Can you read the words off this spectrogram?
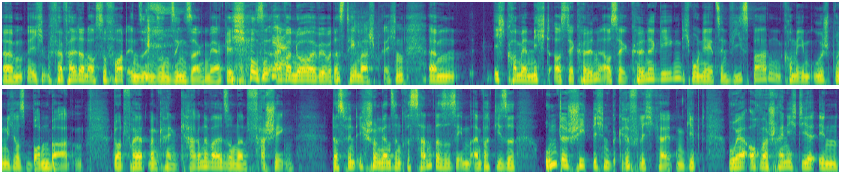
Ähm, ich verfall dann auch sofort in, in so einen Singsang, merke ich. ja. Einfach nur, weil wir über das Thema sprechen. Ähm, ich komme ja nicht aus der Köln, aus der Kölner Gegend. Ich wohne ja jetzt in Wiesbaden und komme eben ursprünglich aus Bonn-Baden. Dort feiert man keinen Karneval, sondern Fasching. Das finde ich schon ganz interessant, dass es eben einfach diese unterschiedlichen Begrifflichkeiten gibt, wo ja auch wahrscheinlich dir in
